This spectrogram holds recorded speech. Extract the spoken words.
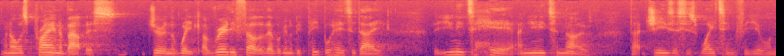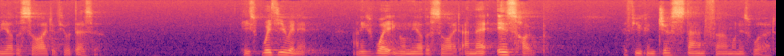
When I was praying about this during the week, I really felt that there were going to be people here today that you need to hear and you need to know that Jesus is waiting for you on the other side of your desert. He's with you in it and he's waiting on the other side. And there is hope if you can just stand firm on his word.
